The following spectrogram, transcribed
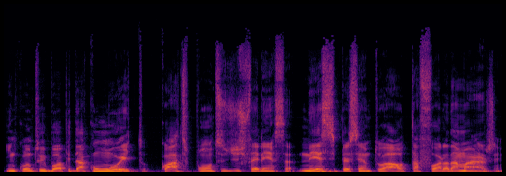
enquanto o Ibope dá com 8, 4 pontos de diferença. Nesse percentual está fora da margem.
